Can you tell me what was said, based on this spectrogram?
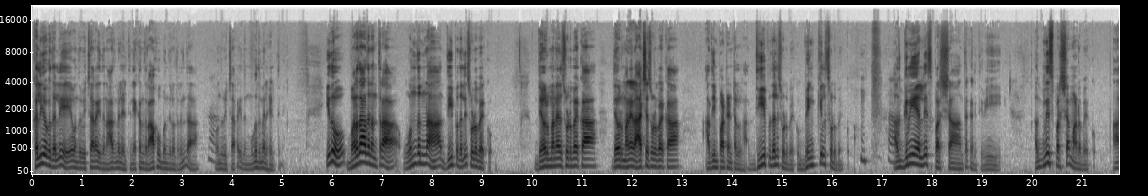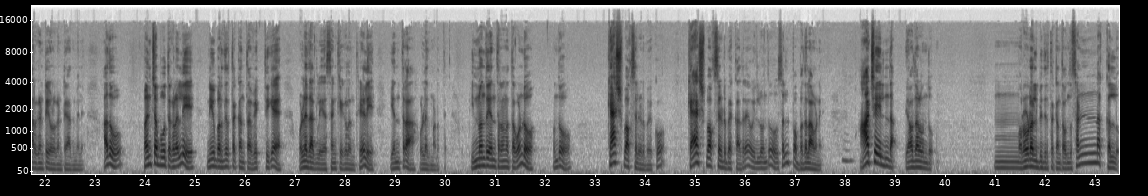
ಕಲಿಯುಗದಲ್ಲಿ ಒಂದು ವಿಚಾರ ಇದನ್ನು ಆದಮೇಲೆ ಹೇಳ್ತೀನಿ. ಯಾಕಂದ್ರೆ ರಾಹು ಬಂದಿರೋದ್ರಿಂದ ಒಂದು ವಿಚಾರ ಇದನ್ನು ಮುಗಿದ ಮೇಲೆ ಹೇಳ್ತೀನಿ. ಇದು ಬರದಾದ ನಂತರ ಒಂದನ್ನು ದೀಪದಲ್ಲಿ ಸುಡಬೇಕು. ದೇವ್ರ ಮನೇಲಿ ಸುಡಬೇಕಾ? ದೇವ್ರ ಮನೇಲಿ ಆಚೆ ಸುಡಬೇಕಾ? ಅದು ಇಂಪಾರ್ಟೆಂಟ್ ಅಲ್ಲ. ದೀಪದಲ್ಲಿ ಸುಡಬೇಕು, ಬೆಂಕಿಲಿ ಸುಡಬೇಕು. ಅಗ್ನಿಯಲ್ಲಿ ಸ್ಪರ್ಶ ಅಂತ ಕರಿತೀವಿ. ಅಗ್ನಿ ಸ್ಪರ್ಶ ಮಾಡಬೇಕು. ಆರು ಗಂಟೆ, ಏಳು ಗಂಟೆ ಆದಮೇಲೆ. ಅದು ಪಂಚಭೂತಗಳಲ್ಲಿ ನೀವು ಬರೆದಿರ್ತಕ್ಕಂಥ ವ್ಯಕ್ತಿಗೆ ಒಳ್ಳೆಯದಾಗಲಿ ಅಂತ ಹೇಳಿ ಯಂತ್ರ ಒಳ್ಳೇದು ಮಾಡುತ್ತೆ. ಇನ್ನೊಂದು ಯಂತ್ರನ ತಗೊಂಡು ಒಂದು ಕ್ಯಾಶ್ ಬಾಕ್ಸಲ್ಲಿ ಇಡಬೇಕು. ಕ್ಯಾಶ್ ಬಾಕ್ಸಲ್ಲಿ ಇಡಬೇಕಾದ್ರೆ ಇಲ್ಲೊಂದು ಸ್ವಲ್ಪ ಬದಲಾವಣೆ. ಆಚೆಯಿಂದ ಯಾವುದಾದ್ರು ಒಂದು ರೋಡಲ್ಲಿ ಬಿದ್ದಿರ್ತಕ್ಕಂಥ ಒಂದು ಸಣ್ಣ ಕಲ್ಲು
